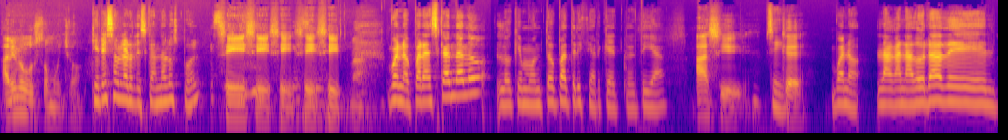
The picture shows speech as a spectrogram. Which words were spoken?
A mí me gustó mucho. ¿Quieres hablar de escándalos, Paul? Sí, sí, sí, sí, sí. Bueno, para escándalo, lo que montó Patricia Arquette, tía. Ah, sí. Sí. ¿Qué? Bueno, la ganadora del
